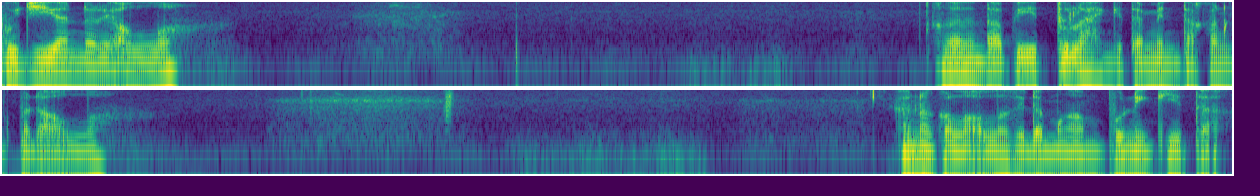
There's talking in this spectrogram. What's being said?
pujian dari Allah. Akan tetapi itulah yang kita mintakan kepada Allah. Karena kalau Allah tidak mengampuni kita,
